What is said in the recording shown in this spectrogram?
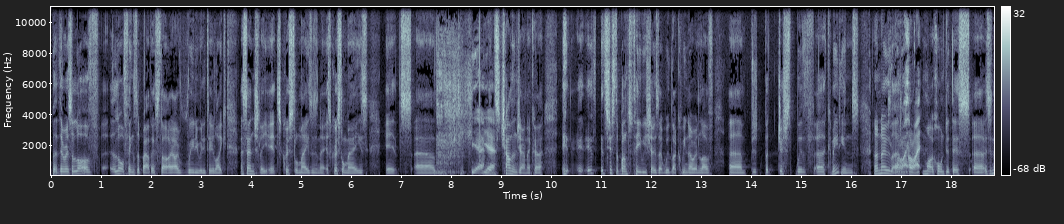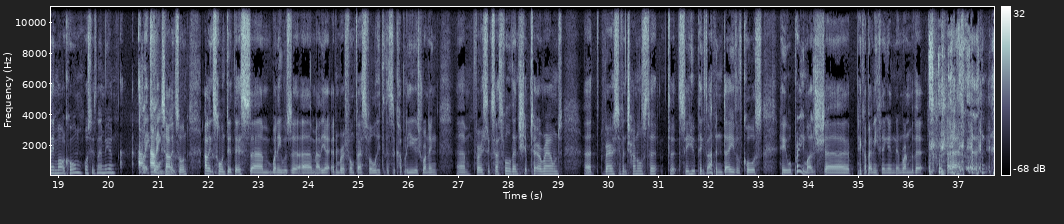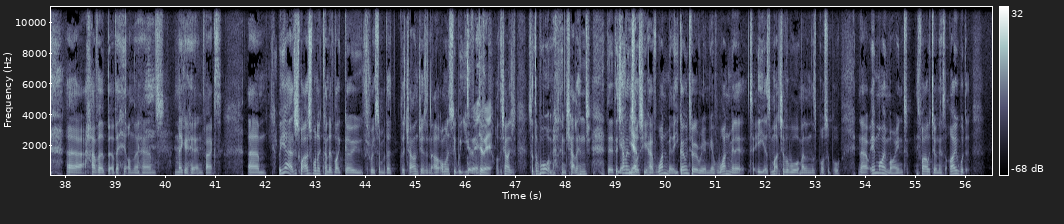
but there is a lot of a lot of things about this that I, I really really do like. Essentially, it's Crystal Maze, isn't it? It's Crystal Maze. It's um, Yeah. Yeah. it's Challenge Annika. It, it, it's- it's just a bunch of TV shows that we like we know and love, um, but, but just with uh, comedians. And I know that um. All right. Mark Horne did this. Uh, is his name Mark Horne? What's his name again? Alex, Alex Horne. Alex Horne. Alex Horne did this um, when he was uh, um, at the Edinburgh Film Festival. He did this a couple of years running, um, very successful. Then shipped it around uh, various different channels to, to see who picked it up. And Dave, of course, who will pretty much uh, pick up anything and, and run with it, uh, uh, have a bit of a hit on their hands, mega hit, in fact. Um, but yeah, I just want I just want to kind of like go through some of the, the challenges, and I, I want to see what you Do think it. Of the challenges. So the watermelon challenge, the, the challenge Yeah. was you have one minute. You go into a room, you have one minute to eat as much of a watermelon as possible. Now, in my mind, if I was doing this, I would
